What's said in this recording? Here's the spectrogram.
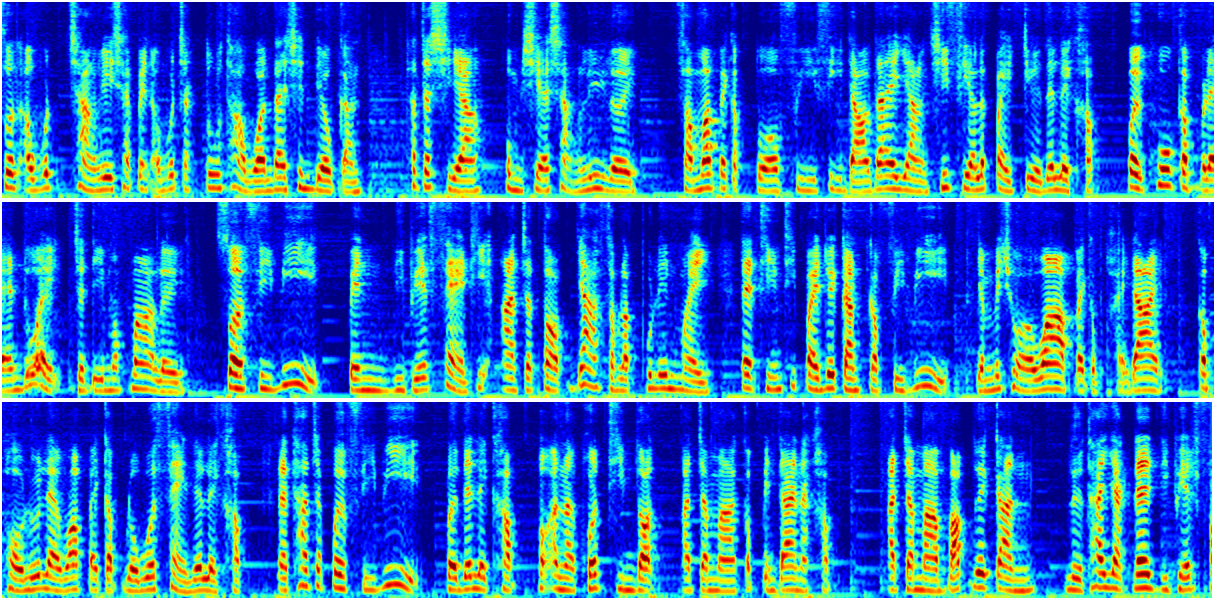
ส่วนอาวุธฉางลี่ใช้เป็นอาวุธจากตู้ถาวรได้เช่นเดียวกัน ถ้าจะเชียร์ผมเชียร์ฉางลี่เลย สามารถไปกับตัวฟรีซีดาวได้อย่างชิเซียและไปเจืดได้เลยครับ เปิดคู่กับแบรนด์ด้วยจะดีมากๆเลย ส่วนฟีบี้เป็น DPS แสงที่อาจจะตอบยากสำหรับผู้เล่นใหม่ แต่ทีมที่ไปด้วยกันกับฟีบี้ยังไม่ชัวร์ว่าไปกับใครได้ ก็พอรู้แล้วว่าไปกับโรเวอร์แสงได้เลยครับ แต่ถ้าจะเปิดฟีบี้เปิดได้เลยครับ เพราะอนาคตทีมดอทอาจจะมาก็เป็นได้นะครับ อาจจะมาบัฟด้วยกัน หรือถ้าอยากได้ DPS ไฟ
